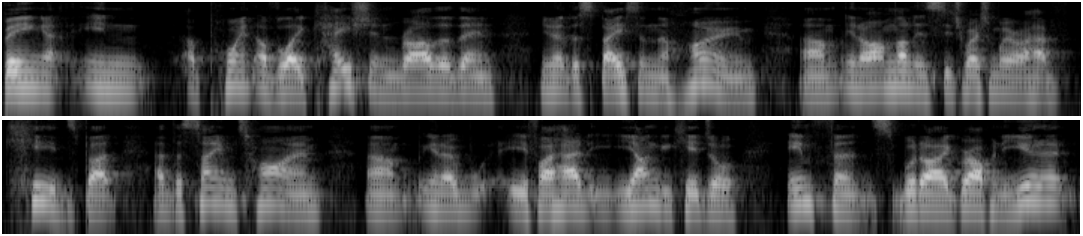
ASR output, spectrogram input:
being in a point of location rather than you know the space in the home. Um, you know, I'm not in a situation where I have kids, but at the same time, um, you know, if I had younger kids or infants, would I grow up in a unit?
